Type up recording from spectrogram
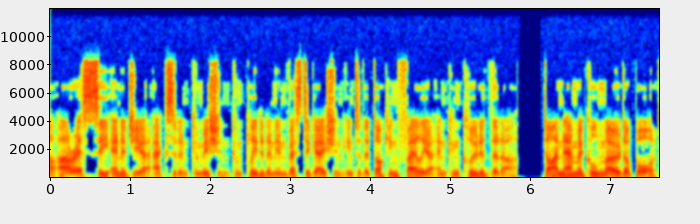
A RSC Energia Accident Commission completed an investigation into the docking failure and concluded that a «dynamical mode abort»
